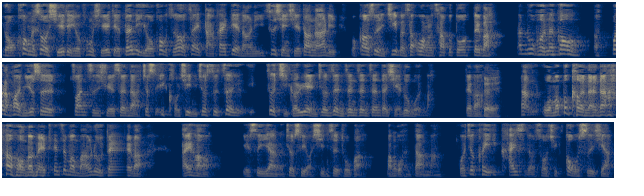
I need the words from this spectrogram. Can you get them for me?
有空的时候写一点，有空写一点。等你有空之后再打开电脑，你之前写到哪里？我告诉你，基本上忘了差不多，对吧？那如何能够？呃，不然的话，你就是专职学生啊，就是一口气，你就是这这几个月你就认认真真的写论文嘛，对吧？对。那我们不可能啊，我们每天这么忙碌，对吧？还好也是一样的，就是有心智突破帮我很大忙，我就可以一开始的时候去构思一下，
